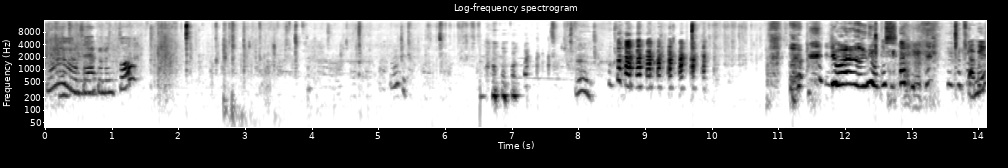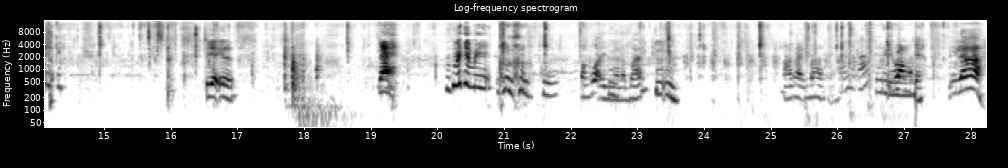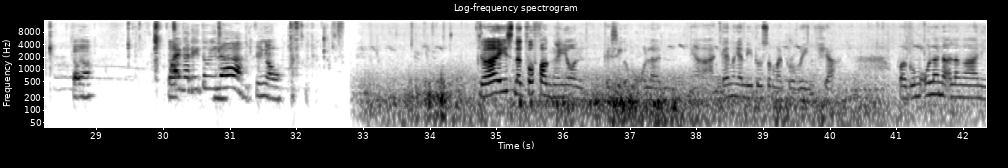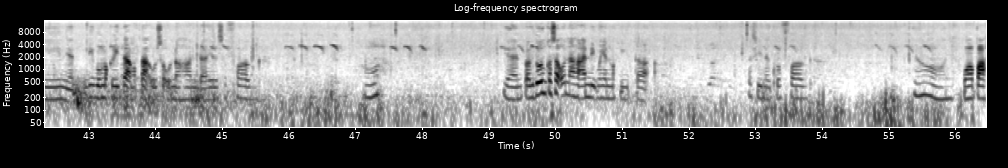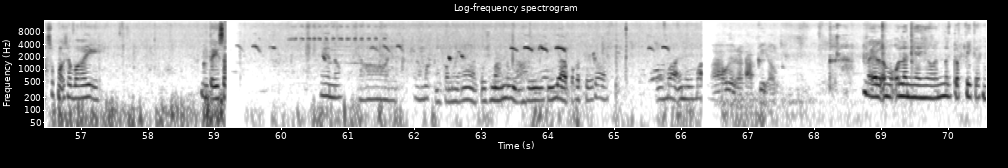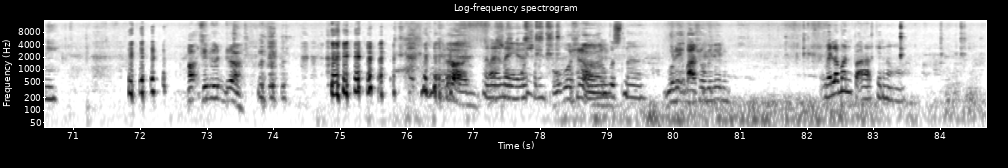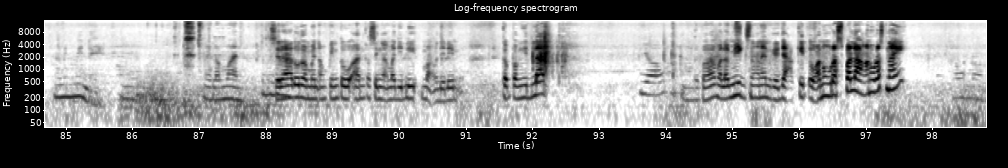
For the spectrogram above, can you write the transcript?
Hmm, saya naman to. Jual lang hindi upusan. Tamis? Si Yael. Teh. May, may. Pagwa din na laban. Mm-mm. Aray ba? Okay. Ila. Ikaw na. Ay nga dito ila. Singaw. Guys, nagpo-fog ngayon kasi umuulan. Yan, ganun yan dito sa may probinsya. Pag umuulan na alanganin, yan, hindi mo makita ang tao sa unahan dahil sa fog. Huh? Yan, pag doon ka sa unahan, hindi mo yan makita. Kasi nagpo-fog. Yan, pumapasok mo sa bahay eh. Doon tayo sa... Ayan no. Yan. Amak ang kamuha. Kus manong ahi tiya pakatura. Uba inuba. Awe ra tapi daw. Dahil umuulan ngayon, nagkape kami. Ha, si Rudra. Yan. Nanay yan. Ubus ron. Ubus na. Muli baso bilin. May laman pa akin oh. Namin-min eh. May laman. Sirado naman ang pintuan kasi nga madili, ma- madilim. Kapangidlat. Yeah. Hmm, diba? Malamig sa nanay nagka-jacket. Oh, anong oras pa lang? Anong oras na eh?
